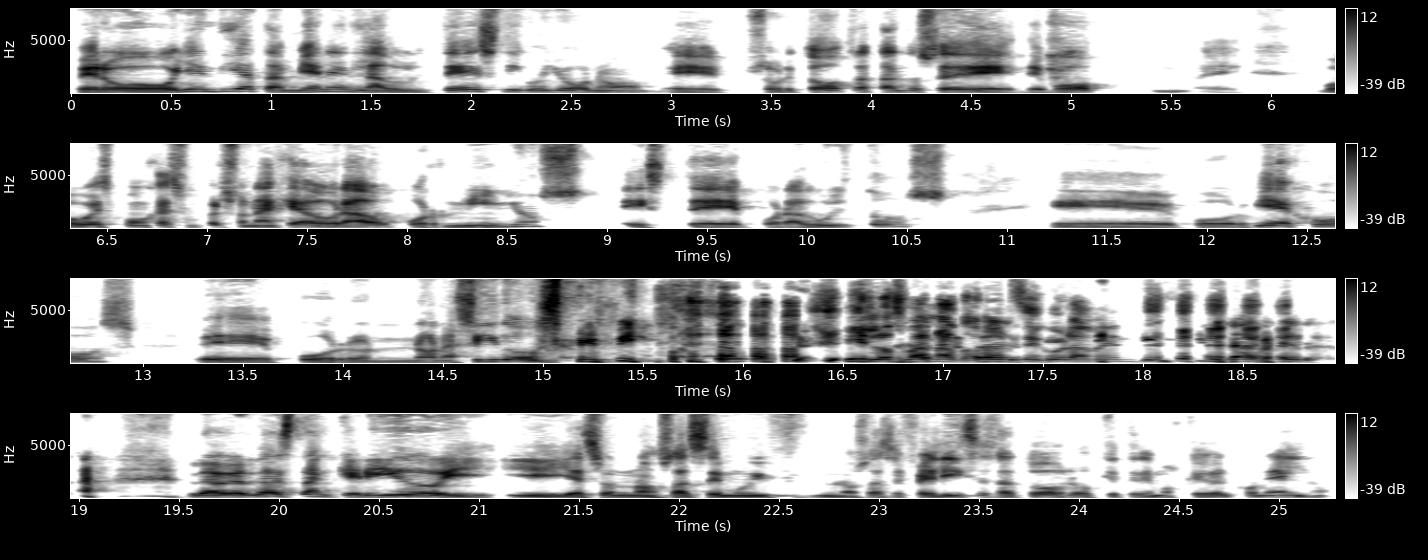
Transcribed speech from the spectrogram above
pero hoy en día también en la adultez, digo yo, ¿no? Eh, sobre todo tratándose de, de Bob. eh, Bob Esponja es un personaje adorado por niños, este, por adultos, eh, por viejos, eh, por no nacidos. y los van a adorar seguramente. La verdad, la verdad es tan querido y, y eso nos hace muy, nos hace felices a todos los que tenemos que ver con él, ¿no?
